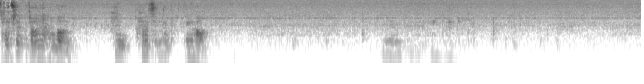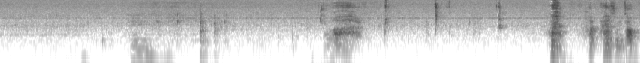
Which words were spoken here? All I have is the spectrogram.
더 찍기 전에 한번 한, 한숨 해볼게요. 음. 와. 아, 한, 한숨 더.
